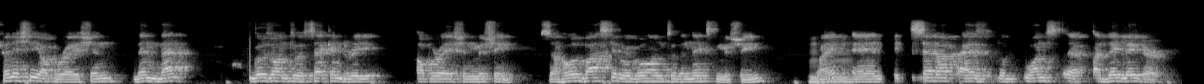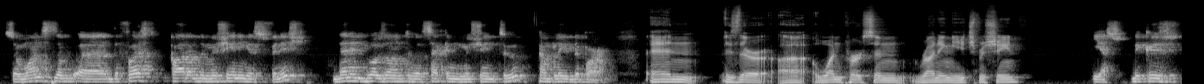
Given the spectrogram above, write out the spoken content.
finish the operation, then that goes on to a secondary operation machine. So whole basket will go on to the next machine, mm-hmm. right? And it's set up as the once uh, a day later. So once the uh, the first part of the machining is finished, then it goes on to the second machine to complete the part. And is there uh, one person running each machine? Yes, because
